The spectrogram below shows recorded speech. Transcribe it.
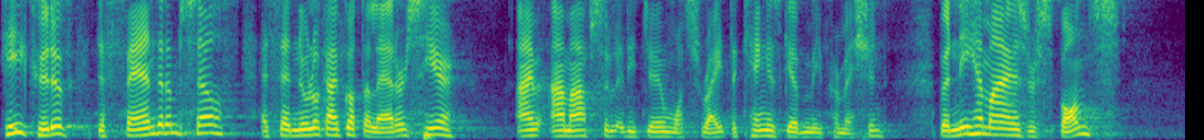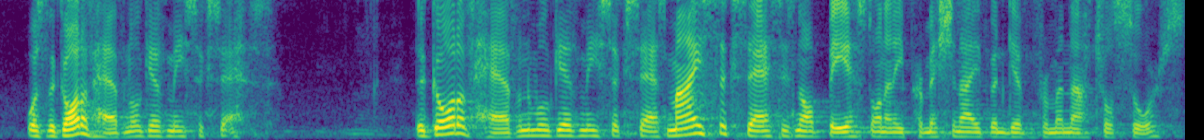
He could have defended himself and said, No, look, I've got the letters here. I'm, I'm absolutely doing what's right. The king has given me permission. But Nehemiah's response was, The God of heaven will give me success. The God of heaven will give me success. My success is not based on any permission I've been given from a natural source.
